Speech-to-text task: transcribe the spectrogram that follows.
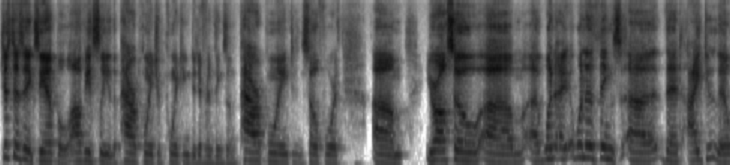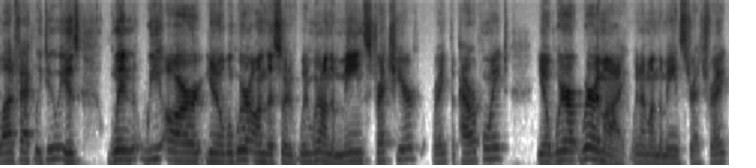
just as an example, obviously the PowerPoint, you're pointing to different things on the PowerPoint and so forth. Um, you're also, um, uh, one, one of the things uh, that I do, that a lot of faculty do is when we are, you know, when we're on the sort of, when we're on the main stretch here, right, the PowerPoint, you know, where, where am I when I'm on the main stretch, right?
